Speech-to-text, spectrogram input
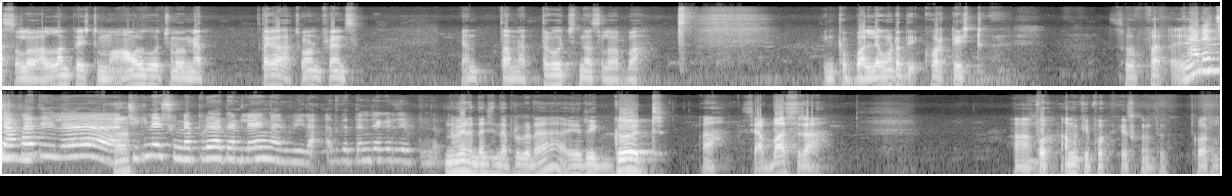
అసలు అల్లం పేస్ట్ మామూలుగా వచ్చి ఉండదు మెత్తగా చూడండి ఫ్రెండ్స్. ఎంత మెత్తగా వచ్చింది అసలు అబ్బా. ఇంకా భలే ఉంటుంది కూర టేస్ట్. సూపర్. చపాతీలో చికెన్ వేసుకున్నప్పుడు దాంట్లో ఏం కనిపించలే. అది కొత్త జగడ్ చెప్పింది. నువ్వేనా దంచింది అప్పుడు కూడా వెరీ గుడ్. శబ్బాస్ రా. ఆ, పో అమ్మకి పో వేసుకుంటుంది కూరలు.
